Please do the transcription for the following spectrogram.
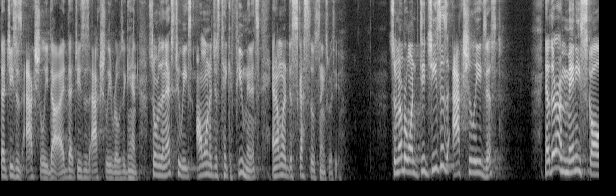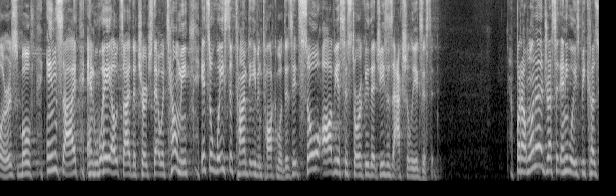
that Jesus actually died, that Jesus actually rose again. So, over the next two weeks, I want to just take a few minutes and I want to discuss those things with you. So, number one, did Jesus actually exist? Now, there are many scholars, both inside and way outside the church, that would tell me it's a waste of time to even talk about this. It's so obvious historically that Jesus actually existed. But I want to address it anyways because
